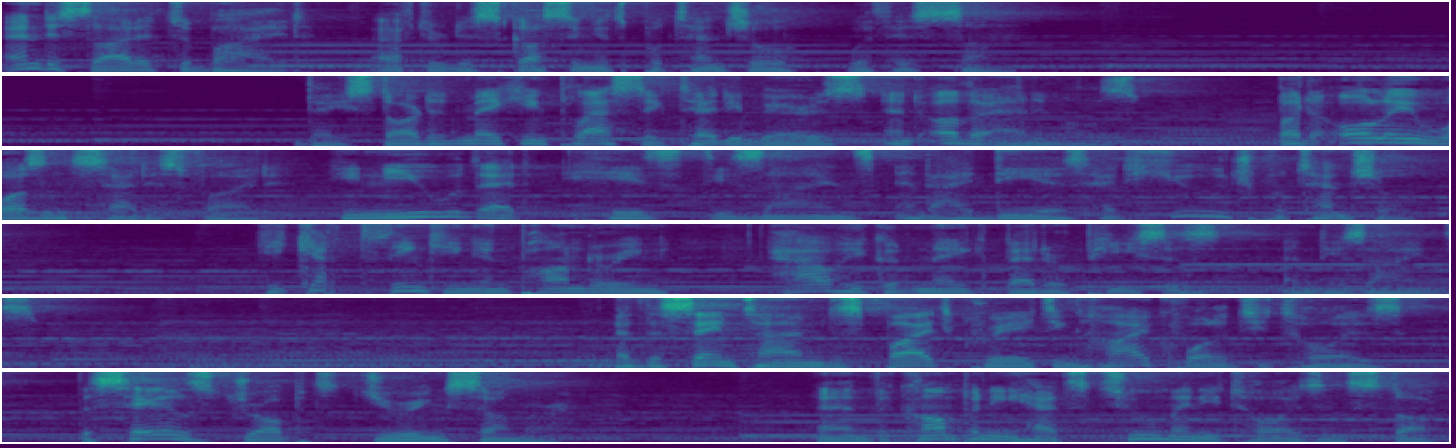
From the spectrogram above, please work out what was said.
and decided to buy it after discussing its potential with his son. They started making plastic teddy bears and other animals, but Ole wasn't satisfied. He knew that his designs and ideas had huge potential. He kept thinking and pondering how he could make better pieces and designs. At the same time, despite creating high quality toys, the sales dropped during summer, and the company had too many toys in stock.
